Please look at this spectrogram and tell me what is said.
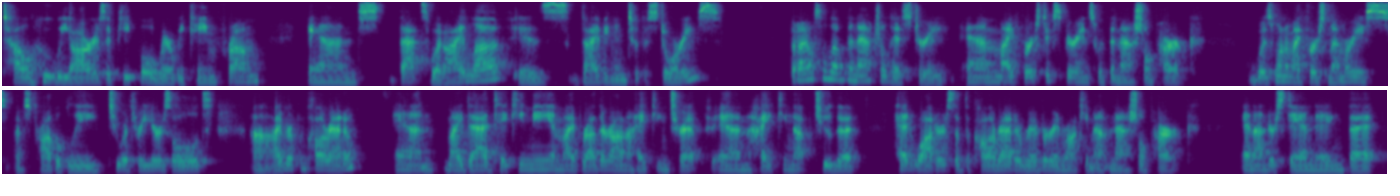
tell who we are as a people, where we came from. And that's what I love is diving into the stories. But I also love the natural history. And my first experience with the national park was one of my first memories. I was probably two or three years old. Uh, I grew up in Colorado, and my dad taking me and my brother on a hiking trip and hiking up to the headwaters of the Colorado River in Rocky Mountain National Park and understanding that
